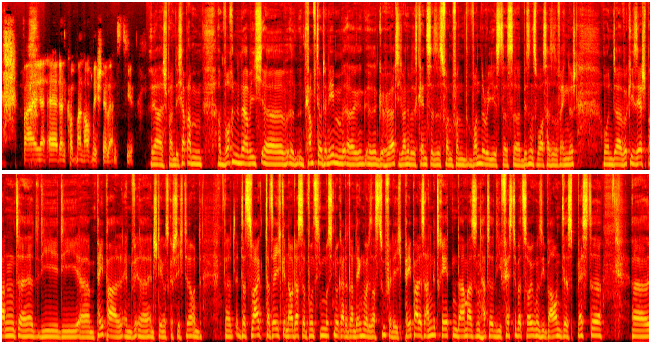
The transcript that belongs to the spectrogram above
weil äh, dann kommt man auch nicht schneller ins Ziel. Ja, spannend. Ich habe am, am Wochenende habe ich äh, einen Kampf der Unternehmen äh, gehört. Ich weiß nicht, ob du das kennst. Das ist von von Wondery, ist das äh, Business Wars heißt es auf Englisch. Und äh, wirklich sehr spannend äh, die die äh, PayPal-Entstehungsgeschichte. Und äh, das war tatsächlich genau das. Da muss, muss ich nur gerade dran denken, weil du sagst zufällig. PayPal ist angetreten damals und hatte die feste Überzeugung, sie bauen das beste äh,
